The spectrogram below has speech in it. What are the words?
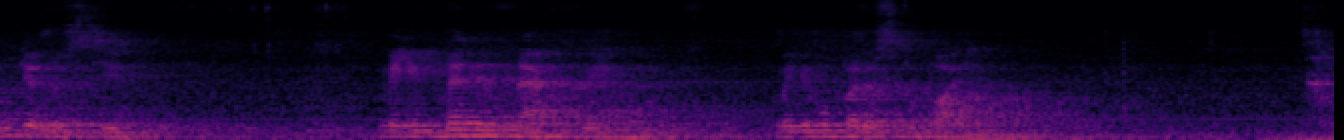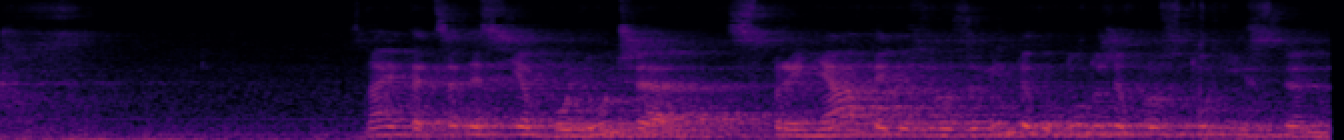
людяності ми, ми не нехтуємо, ми його переступаємо. Знаєте, це десь є болюче сприйняти і зрозуміти одну дуже просту істину,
